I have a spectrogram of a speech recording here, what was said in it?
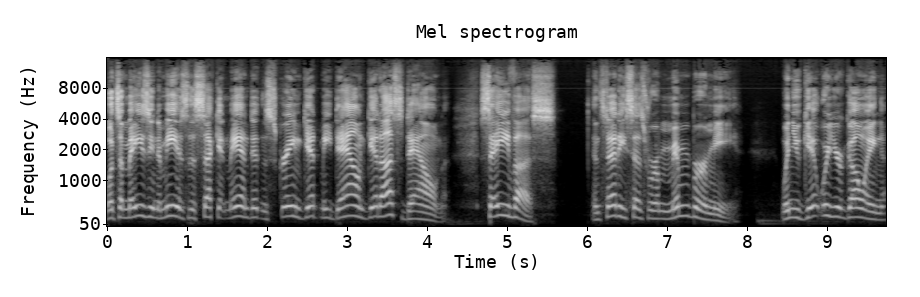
What's amazing to me is the second man didn't scream, get me down, get us down, save us. Instead, he says, remember me. When you get where you're going,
